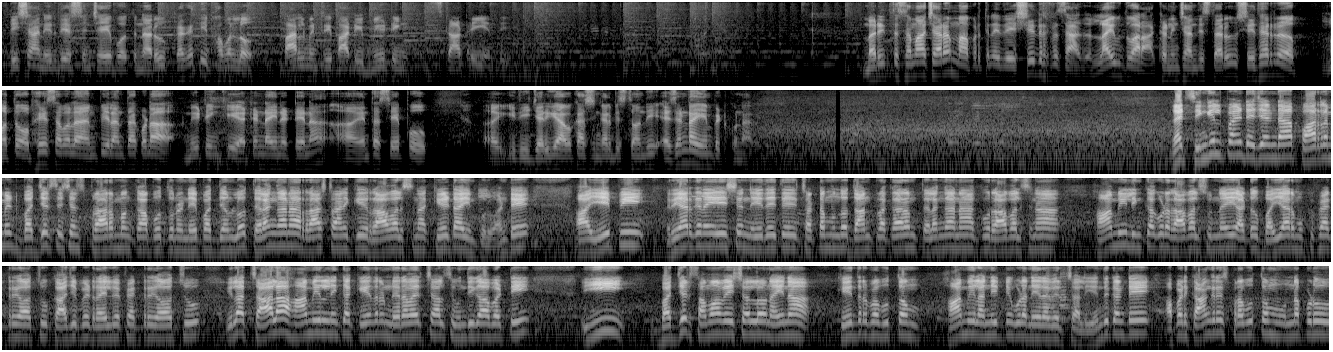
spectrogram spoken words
దిశానిర్దేశం చేయబోతున్నారు. ప్రగతి భవన్లో పార్లమెంటరీ పార్టీ మీటింగ్ స్టార్ట్ అయ్యింది. మరింత సమాచారం మా ప్రతినిధి శ్రీధర్ ప్రసాద్ లైవ్ ద్వారా అక్కడి నుంచి అందిస్తారు. శ్రీధర్ మొత్తం ఉభయ సభల ఎంపీలంతా కూడా మీటింగ్కి అటెండ్ అయినట్టేనా? ఎంతసేపు ఇది జరిగే అవకాశం కనిపిస్తోంది? ఎజెండా ఏం పెట్టుకున్నారు? Right single point agenda parliament budget sessions ప్రారంభం కాబోతున్న నేపథ్యంలో తెలంగాణ రాష్ట్రానికి రావాల్సిన కేటాయింపులు. అంటే ఆ ఏపీ రీఆర్గనైజేషన్ ఏదైతే చట్టం ఉందో దాని ప్రకారం తెలంగాణకు రావాల్సిన హామీలు ఇంకా కూడా రావాల్సి ఉన్నాయి. అటు బయ్యార్ ముఖ్య ఫ్యాక్టరీ కావచ్చు కాజీపేట రైల్వే ఫ్యాక్టరీ కావచ్చు ఇలా చాలా హామీలను ఇంకా కేంద్రం నెరవేర్చాల్సి ఉంది కాబట్టి ఈ బడ్జెట్ సమావేశాల్లోనైనా కేంద్ర ప్రభుత్వం హామీలన్నింటినీ కూడా నెరవేర్చాలి. ఎందుకంటే అప్పటి కాంగ్రెస్ ప్రభుత్వం ఉన్నప్పుడు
